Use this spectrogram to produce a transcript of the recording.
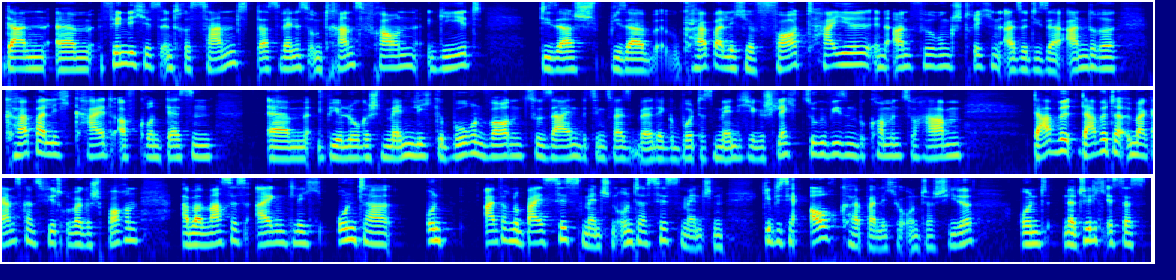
dann ähm, finde ich es interessant, dass wenn es um Transfrauen geht, dieser, dieser körperliche Vorteil in Anführungsstrichen, also diese andere Körperlichkeit aufgrund dessen, ähm, biologisch männlich geboren worden zu sein, beziehungsweise bei der Geburt das männliche Geschlecht zugewiesen bekommen zu haben. Da wird, da wird da immer ganz, ganz viel drüber gesprochen. Aber was ist eigentlich unter und einfach nur bei Cis-Menschen, unter Cis-Menschen, gibt es ja auch körperliche Unterschiede. Und natürlich ist das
